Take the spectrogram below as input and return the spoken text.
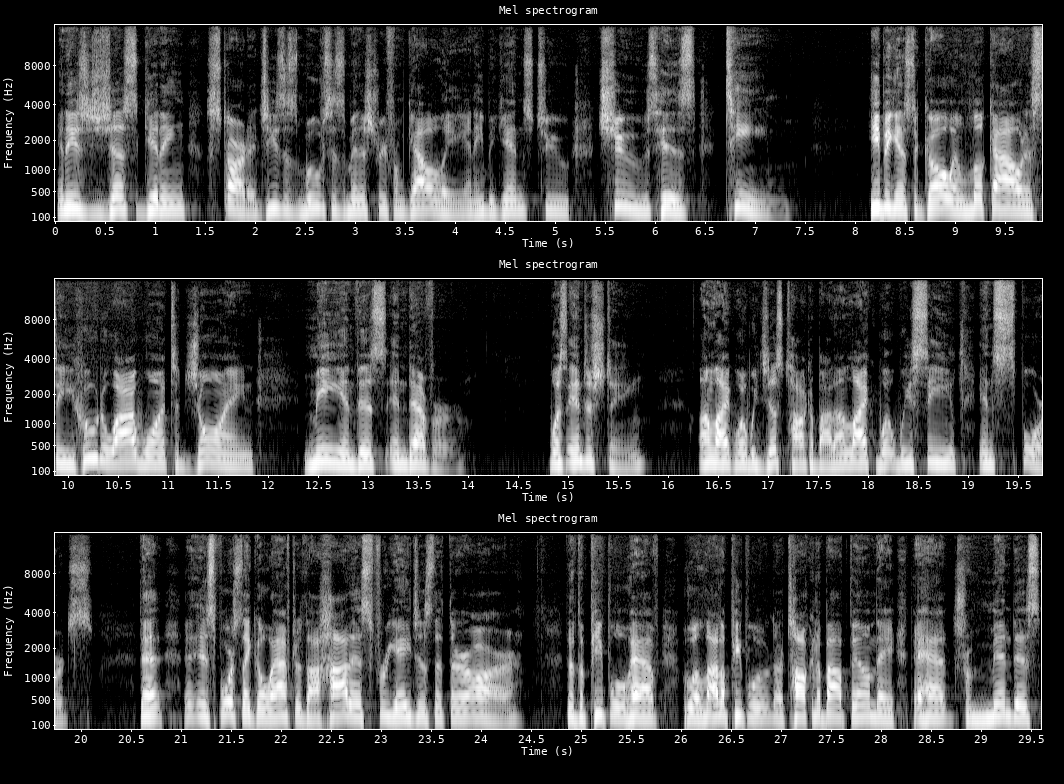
And he's just getting started. Jesus moves his ministry from Galilee and he begins to choose his team. He begins to go and look out and see who do I want to join me in this endeavor. What's interesting unlike what we just talked about, unlike what we see in sports, that in sports they go after the hottest free agents that there are that the people who have who a lot of people are talking about them they, they had tremendous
